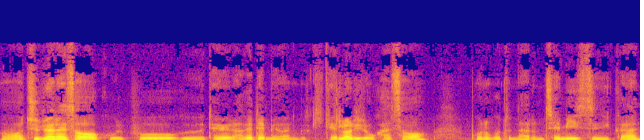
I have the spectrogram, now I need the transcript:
어, 주변에서 골프 그 대회를 하게 되면 그렇게 갤러리로 가서 보는 것도 나름 재미있으니까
